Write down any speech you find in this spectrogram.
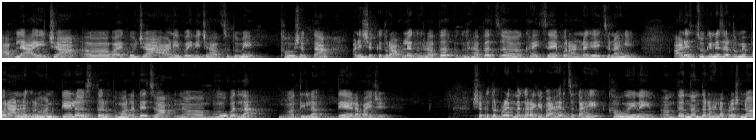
आपल्या आईच्या बायकोच्या आणि बहिणीच्या हातचं तुम्ही खाऊ शकता आणि शक्यतो आपल्या घरात घरातच खायचं आहे परान्न घ्यायचं नाही. आणि चुकीने जर तुम्ही परान्न ग्रहण केलंच तर तुम्हाला त्याचा मोबदला दिला द्यायला पाहिजे. शक्यतो प्रयत्न करा की बाहेरचं काही खाऊही नाही त्यानंतर राहिला प्रश्न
